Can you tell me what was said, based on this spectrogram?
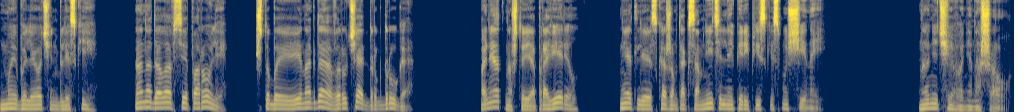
«Мы были очень близки. Она дала все пароли, чтобы иногда выручать друг друга. Понятно, что я проверил, нет ли, скажем так, сомнительной переписки с мужчиной. Но ничего не нашел.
